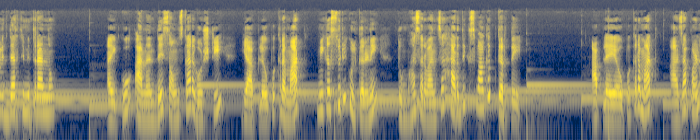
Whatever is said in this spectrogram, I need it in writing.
विद्यार्थी मित्रांनो. ऐकू आनंदे संस्कार गोष्टी या आपल्या उपक्रमात मी कस्तुरी कुलकर्णी तुम्हा सर्वांचं हार्दिक स्वागत करते. आपल्या या उपक्रमात आज आपण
